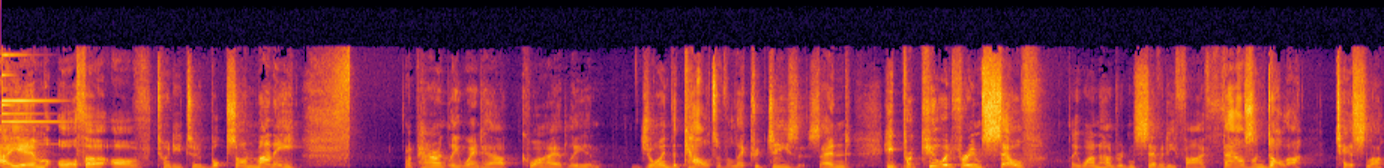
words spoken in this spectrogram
AM, author of 22 books on money, apparently went out quietly and joined the cult of Electric Jesus, and he procured for himself a $175,000 Tesla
